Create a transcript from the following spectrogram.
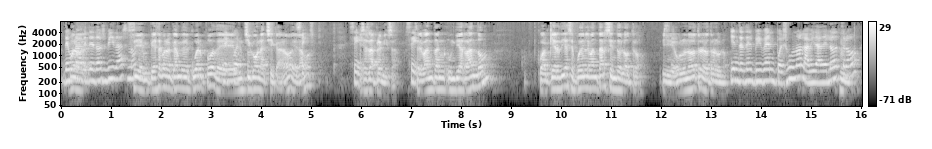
de una Bueno, de dos vidas, ¿no? Sí, empieza con el cambio de cuerpo de, De cuerpo. un chico a una chica, ¿no? Digamos. Sí. Esa es la premisa. Sí. Se levantan un día random, cualquier día se pueden levantar siendo el otro. Y Sí. uno el otro, el otro el uno. Y entonces viven pues uno la vida del otro Hmm.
